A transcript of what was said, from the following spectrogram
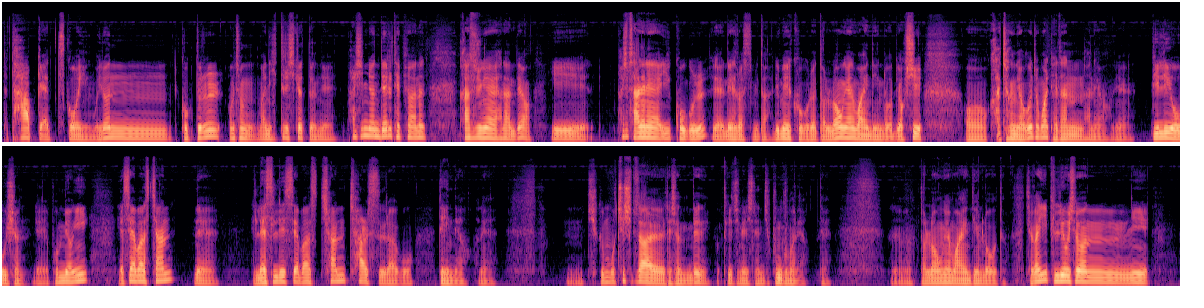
The Tough Gets Going 뭐 이런 곡들을 엄청 많이 히트를 시켰던 예. 80년대를 대표하는 가수 중에 하나인데요. 이 84년에 이 곡을 예, 내들었습니다. 리메이크 곡으로 The Long and Winding Road 역시 어, 가창력은 정말 대단하네요. 예. 빌리 오션. 예. 본명이 예, 세바스찬 네. 레슬리 세바스찬 찰스라고 돼 있네요. 네. 음, 지금 뭐 70살 되셨는데 어떻게 지내시는지 궁금하네요. 네. 어, and Winding Road. 제가 이 빌리 오션이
